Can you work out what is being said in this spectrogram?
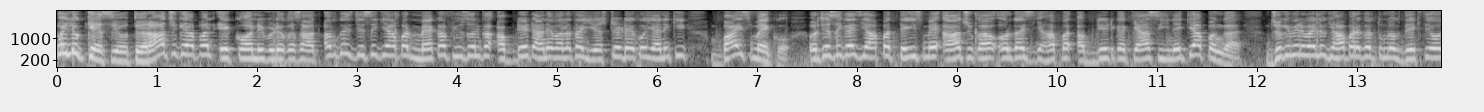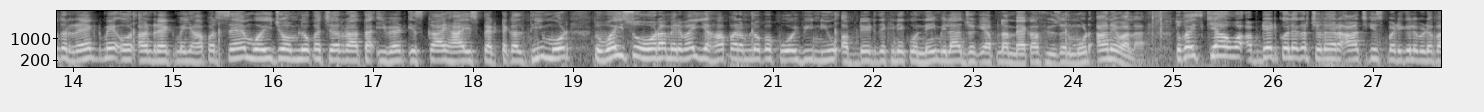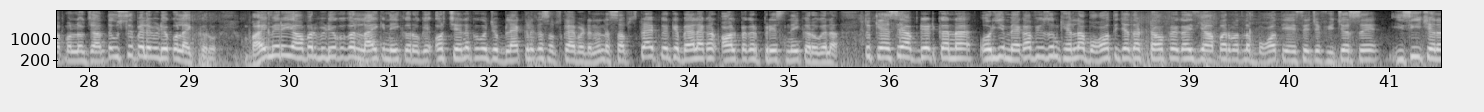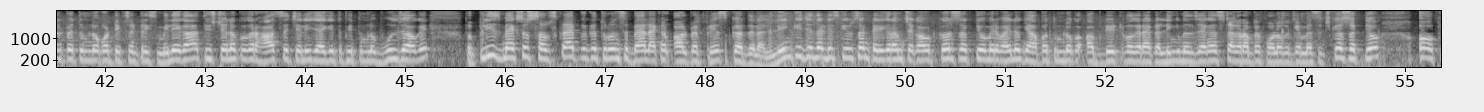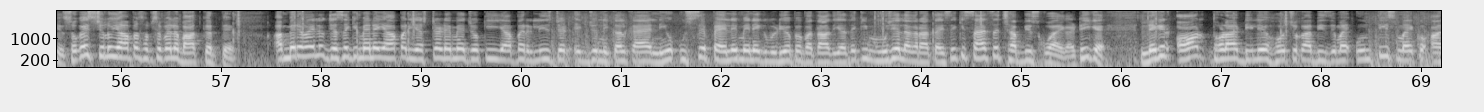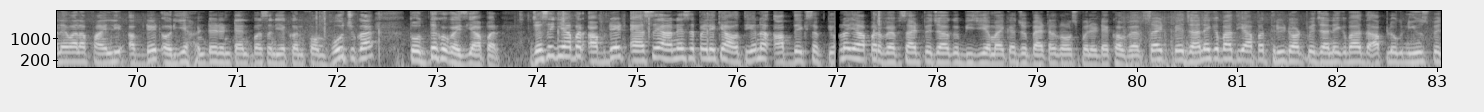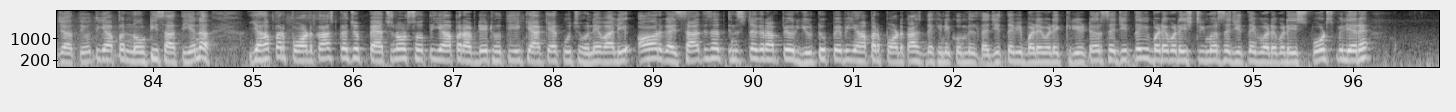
भाई लोग कैसे होते तो आ चुके हैं अपन एक और नई वीडियो के साथ। अब गई जैसे कि यहाँ पर मैका फ्यूजन का अपडेट आने वाला था येस्टरडे को, यानी कि 22 मई को। और जैसे गैस यहाँ पर 23 में आ चुका और गैस यहाँ पर अपडेट का क्या सीन है, क्या पंगा है? जो कि मेरे भाई लोग, यहाँ पर अगर तुम लोग देखते हो तो रैंक में और अनरैंक में यहाँ पर सेम वही जो हम लोग का चल रहा था event sky high spectacle theme mode तो वही शो हो रहा मेरे भाई, यहाँ पर हम लोग को कोई भी न्यू अपडेट देखने को नहीं मिला जो कि अपना मैका फ्यूजन मोड आने वाला है। तो गाइस क्या हुआ अपडेट को लेकर? चलो यार, आज की इस पर्टिकुलर वीडियो पर अपन लोग जानते हैं। उससे पहले वीडियो को लाइक करो। भाई मेरे यहाँ पर वीडियो को अगर लाइक नहीं करोगे और चैनल को जो ब्लैक कलर का सब्सक्राइब बटन है ना सब्सक्राइब करके बेल आइकन ऑल पे अगर प्रेस नहीं करोगे ना तो कैसे अपडेट करना है? और ये मेगा फ्यूजन खेलना बहुत ही ज़्यादा टफ है गाइस यहाँ पर मतलब बहुत ही ऐसे अच्छे फीचर्स है। इसी चैनल पे तुम लोग को टिप्स एंड ट्रिक्स मिलेगा। तो इस चैनल को अगर हाथ से चली जाएगी तो फिर तुम लोग भूल जाओगे। तो प्लीज़ मैक्सो सब्सक्राइब करके तुरंत से बेल आइकन ऑल पे प्रेस कर देना। लिंक के अंदर डिस्क्रिप्शन टेलीग्राम चेकआउट कर सकते हो मेरे भाई लोग। यहाँ पर तुम लोग को अपडेट वगैरह का लिंक मिल जाएगा। इंस्टाग्राम पर फॉलो करके मैसेज कर सकते हो। ओके सो गाइस चलो यहाँ पर सबसे पहले बात करते हैं। अब मेरे भाई लोग, जैसे कि मैंने यहाँ पर यस्टरडे में जो कि यहाँ पर रिलीज़ डेट एक जो निकल का है न्यू उससे पहले मैंने एक वीडियो पे बता दिया था कि मुझे लग रहा था इसे कि शायद से 26 को आएगा, ठीक है? लेकिन और थोड़ा डिले हो चुका है बीस मई, उनतीस मई को आने वाला फाइनली अपडेट और ये 110 परसेंट ये कन्फर्म हो चुका है। तो देखोगा इस यहाँ पर जैसे कि यहाँ पर अपडेट ऐसे आने से पहले क्या होती है ना, आप देख सकते हो ना, यहाँ पर वेबसाइट पे जाओगे बीजीएमआई का जो बैटल ग्राउंड पहले देखो वेबसाइट पे जाने के बाद, यहाँ पर थ्री डॉट पे जाने के बाद आप लोग न्यूज़ पे जाते हो तो यहाँ पर नोटिस आती है ना। यहाँ पर पॉडकास्ट का जो पैच नोट्स होती है, यहाँ पर अपडेट होती है क्या क्या कुछ होने वाली। और गए साथ ही साथ इंस्टाग्राम पे और यूट्यूब पे भी यहाँ पर पॉडकास्ट देखने को मिलता है। जितने भी बड़े बड़े क्रिएटर्स है, जितने भी बड़े बड़े स्ट्रीमर्स है, जितने भी बड़े बड़े स्पोर्ट्स प्लेयर है,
